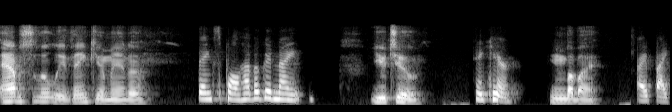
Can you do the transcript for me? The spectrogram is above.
Absolutely, thank you, Amanda. Thanks, Paul. Have a good night. You too. Take care. Bye bye. All right. Bye.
